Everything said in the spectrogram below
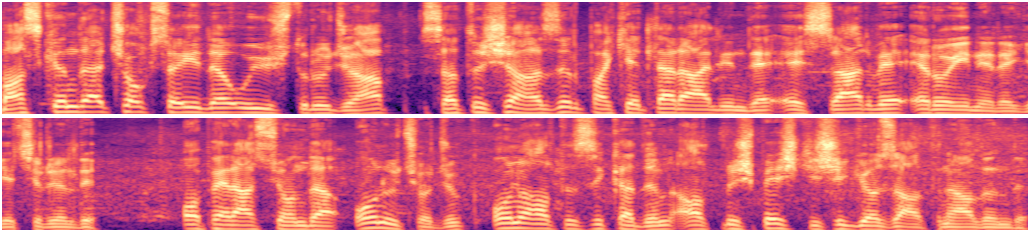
Baskında çok sayıda uyuşturucu hap, satışı hazır paketler halinde esrar ve eroin ele geçirildi. Operasyonda 13 çocuk, 16'sı kadın, 65 kişi gözaltına alındı.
